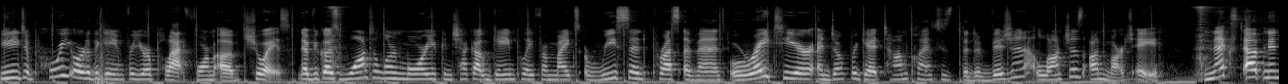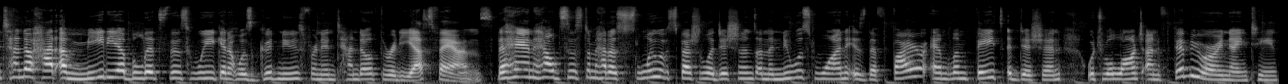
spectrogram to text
You need to pre-order the game for your platform of choice. Now, if you guys want to learn more, you can check out gameplay from Mike's recent press event right here. And don't forget, Tom Clancy's The Division launches on March 8th. Next up, Nintendo had a media blitz this week and it was good news for Nintendo 3DS fans. The handheld system had a slew of special editions and the newest one is the Fire Emblem Fates edition, which will launch on February 19th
